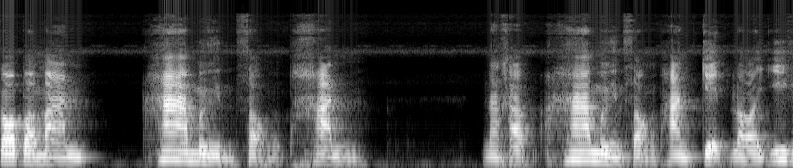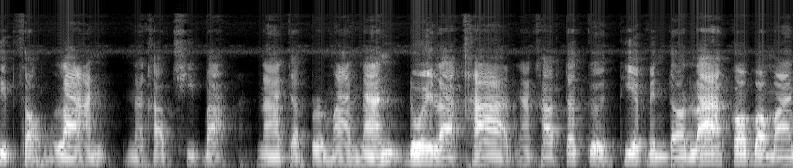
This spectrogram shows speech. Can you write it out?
ก็ประมาณ 52,000 นะครับ52,722 ล้านนะครับชิบะน่าจะประมาณนั้นด้วยราคานะครับ ถ้าเกิดเทียบเป็นดอลลาร์ก็ประมาณ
